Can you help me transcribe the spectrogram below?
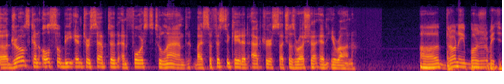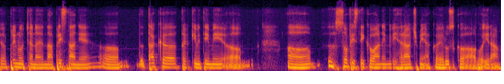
Uh, drones can also be intercepted and forced to land by sophisticated actors such as Russia and Iran. Uh, drony môžu byť prinútené na pristanie uh, tak, uh, takými tými uh, uh, sofistikovanými hráčmi, ako je Rusko alebo Irán.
